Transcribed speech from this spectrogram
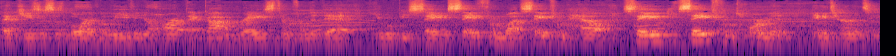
that Jesus is Lord and believe in your heart that God raised him from the dead, you will be saved. Saved from what? Saved from hell. Saved, saved from torment in eternity.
